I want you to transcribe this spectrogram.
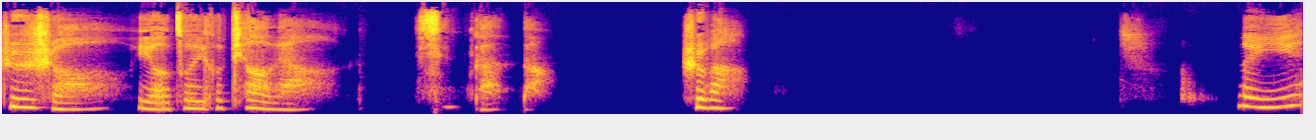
至少也要做一个漂亮、性感的，是吧？内衣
